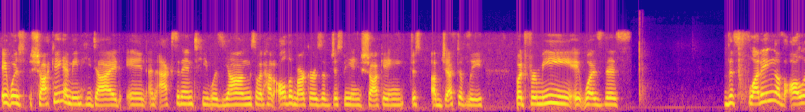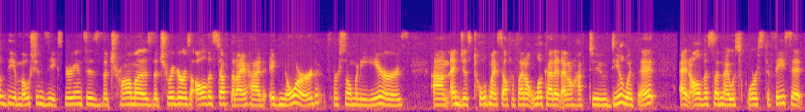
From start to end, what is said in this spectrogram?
It was shocking. I mean, he died in an accident. He was young, so it had all the markers of just being shocking, just objectively. But for me, it was this this flooding of all of the emotions, the experiences, the traumas, the triggers, all the stuff that I had ignored for so many years um, and just told myself if I don't look at it, I don't have to deal with it. And all of a sudden, I was forced to face it.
